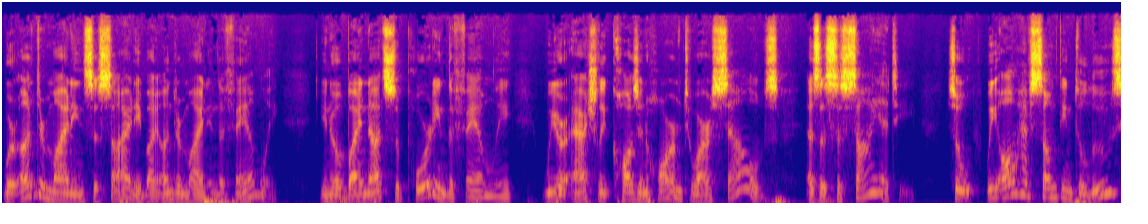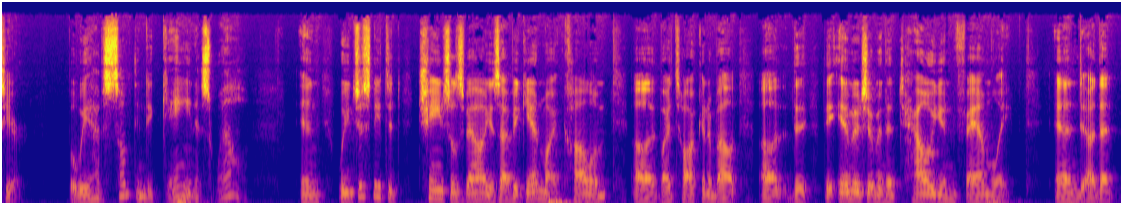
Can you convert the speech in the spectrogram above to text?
We're undermining society by undermining the family. You know, by not supporting the family, we are actually causing harm to ourselves as a society. So we all have something to lose here, but we have something to gain as well. And we just need to change those values. I began my column uh, by talking about uh, the, the image of an Italian family and uh, that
